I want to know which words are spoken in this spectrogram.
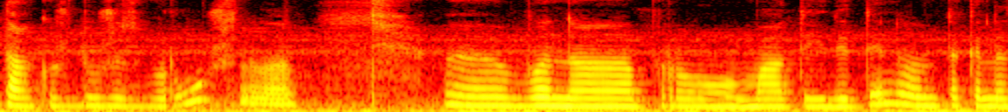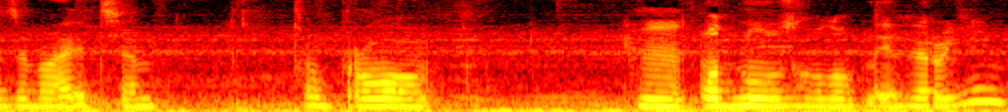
також дуже зворушлива. Е, Вона про мати і дитину, вона так і називається. Про одну з головних героїнь,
